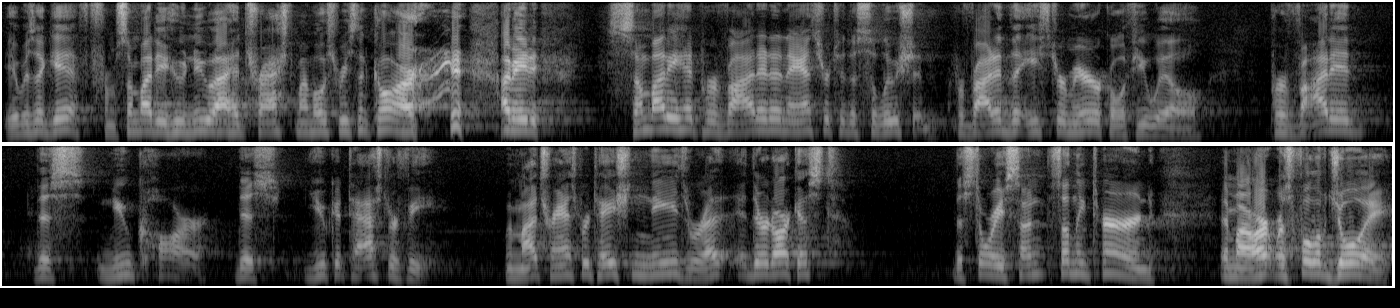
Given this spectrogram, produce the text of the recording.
It was a gift from somebody who knew I had trashed my most recent car. I mean, somebody had provided an answer to the solution, provided the Easter miracle, if you will, provided this new car, this eucatastrophe. When my transportation needs were at their darkest, the story suddenly turned and my heart was full of joy.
